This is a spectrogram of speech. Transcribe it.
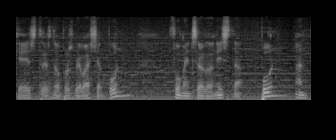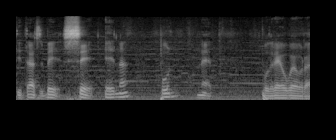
que és www.fomentsardanista.entitats.bcn.net Podreu veure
